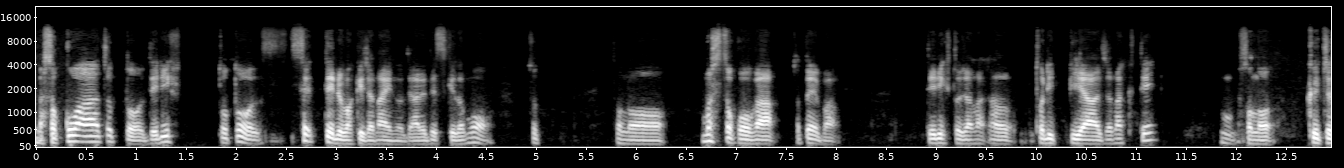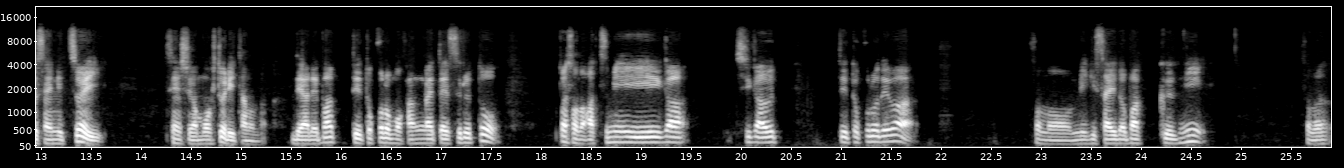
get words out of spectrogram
まあ、そこはちょっとデリフトと競ってるわけじゃないのであれですけども、その、もしそこが、例えば、デリフトじゃなあトリッピアーじゃなくて、うん。その空中戦に強い選手がもう一人いたのであればっていうところも考えたりすると、やっぱりその厚みが違うっていうところでは、その右サイドバックにその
